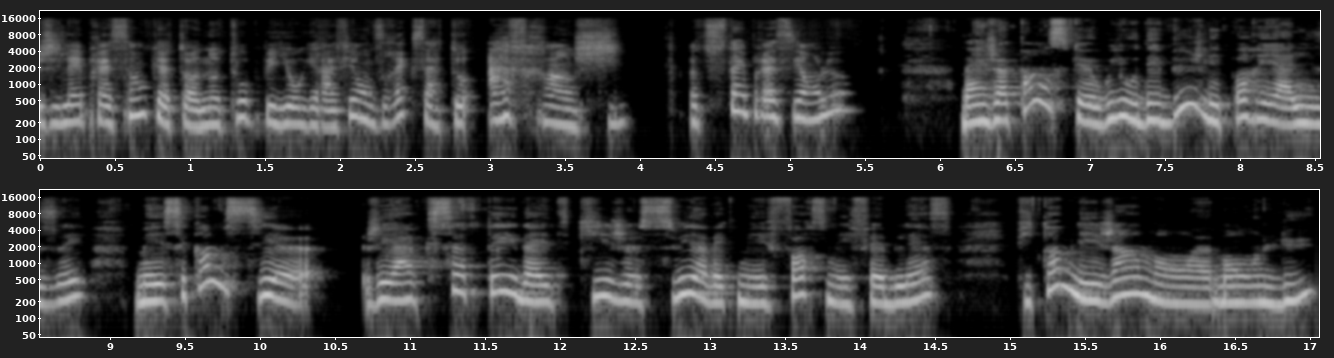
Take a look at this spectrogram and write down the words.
j'ai l'impression que ton autobiographie, on dirait que ça t'a affranchi. As-tu cette impression-là? Ben, je pense que oui. Au début, je l'ai pas réalisé, mais c'est comme si euh, j'ai accepté d'être qui je suis avec mes forces, mes faiblesses. Puis comme les gens m'ont euh, lu,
